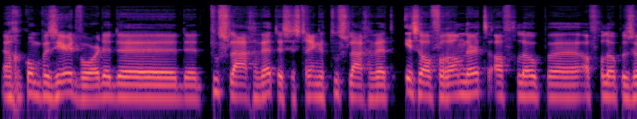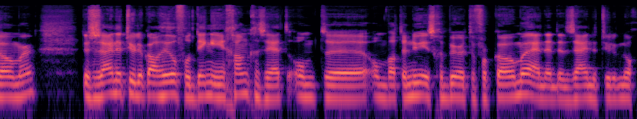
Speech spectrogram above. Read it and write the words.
gecompenseerd worden. De, de toeslagenwet, dus de strenge toeslagenwet, is al veranderd afgelopen, afgelopen zomer. Dus er zijn natuurlijk al heel veel dingen in gang gezet om, te, om wat er nu is gebeurd te voorkomen. En, er zijn natuurlijk nog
